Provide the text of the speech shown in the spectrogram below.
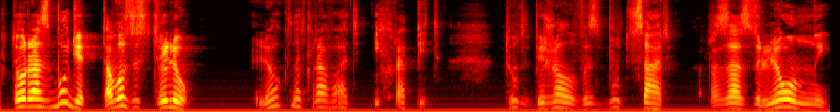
Кто разбудит, того застрелю. Лег на кровать и храпит. Тут вбежал в избу царь разозленный,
